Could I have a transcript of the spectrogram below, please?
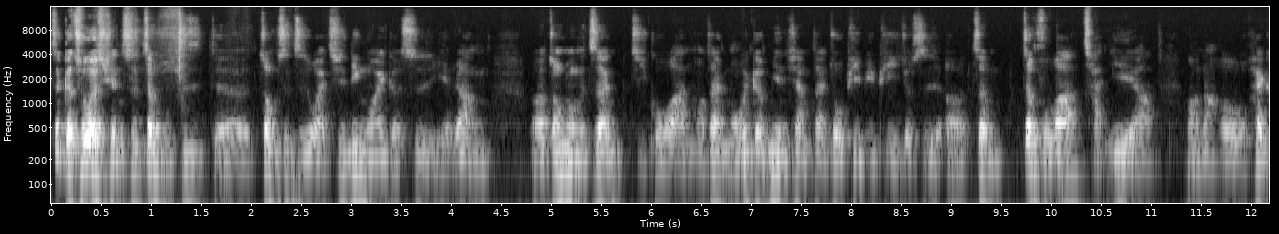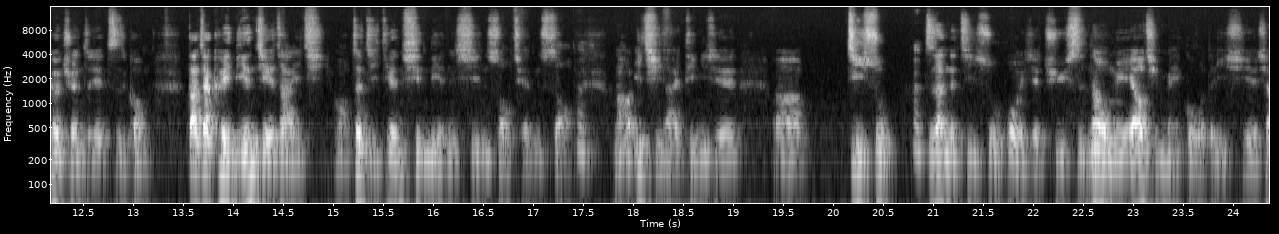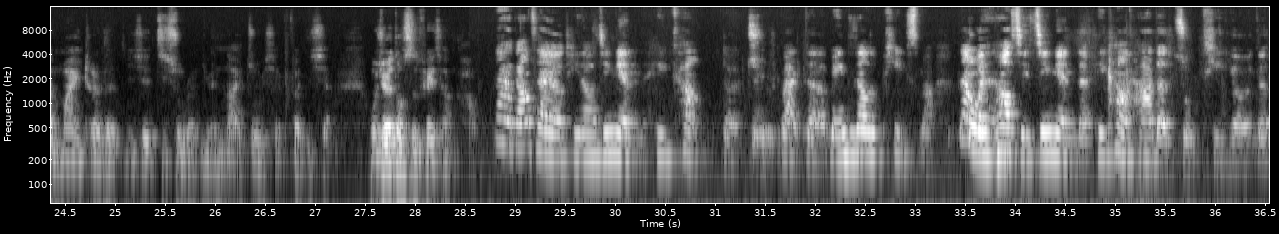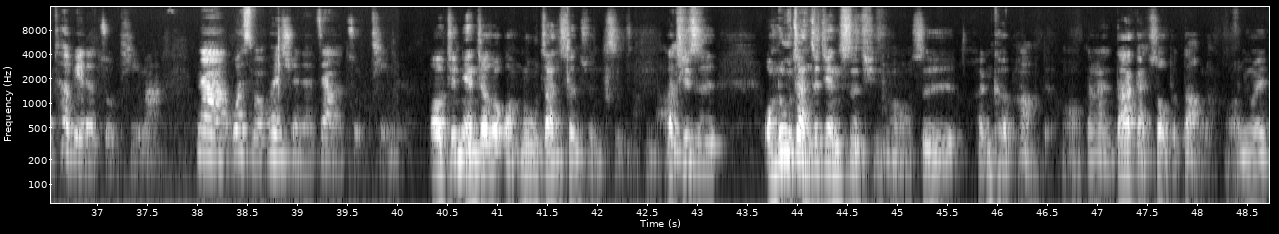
这个除了显示政府之的重视之外，其实另外一个是也让呃总统的治安及国安哦，在某一个面向在做 PPP，就是呃政政府啊、产业啊，哦，然后骇客圈这些志工。大家可以连结在一起哦，这几天心连心、手牵手，然后一起来听一些呃技术、治安的技术或一些趋势。那我们也邀请美国的一些像 MITRE 的一些技术人员来做一些分享。我觉得都是非常好。那刚才有提到今年 HeatCon 的举办的名字叫做 Peace 嘛？那我也很好奇，今年的 HeatCon 它的主题有一个特别的主题嘛？那为什么会选择这样的主题呢？哦，今年叫做网络战生存指南。啊，其实网络战这件事情哦是很可怕的哦，当然大家感受不到了哦，因为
